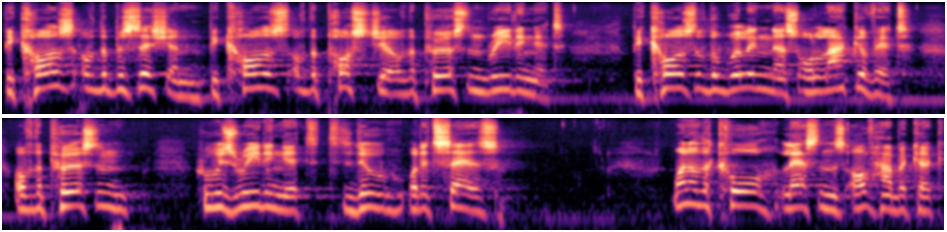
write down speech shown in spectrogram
because of the position, because of the posture of the person reading it, because of the willingness or lack of it of the person who is reading it to do what it says. One of the core lessons of Habakkuk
